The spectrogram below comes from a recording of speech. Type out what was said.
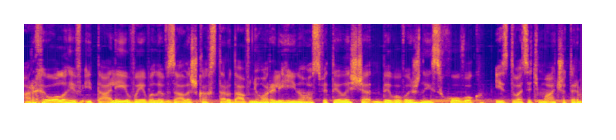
Археологи в Італії виявили в залишках стародавнього релігійного святилища дивовижний сховок із 24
